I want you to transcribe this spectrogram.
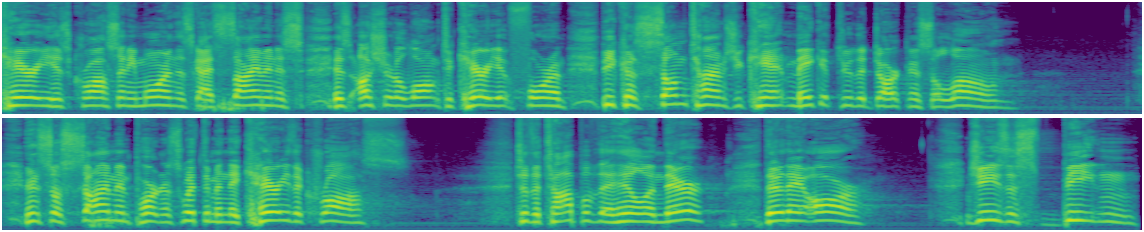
carry his cross anymore. And this guy, Simon, is, is ushered along to carry it for him because sometimes you can't make it through the darkness alone. And so Simon partners with him and they carry the cross to the top of the hill. And there, there they are. Jesus beaten,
